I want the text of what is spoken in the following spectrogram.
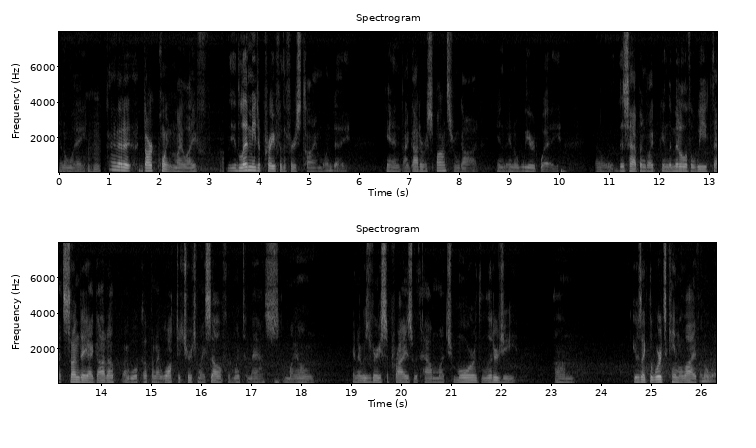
in a way. Mhm. Kind of at a dark point in my life. It led me to pray for the first time one day, and I got a response from God in, in a weird way. You know, this happened like in the middle of a week. That Sunday, I got up, I woke up, and I walked to church myself and went to Mass on my own. And I was very surprised with how much more the liturgy, um, it was like the words came alive in a way.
